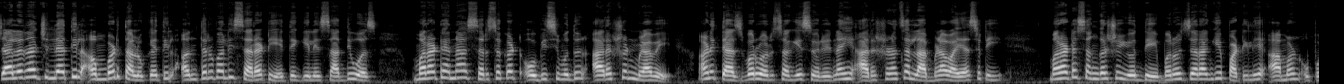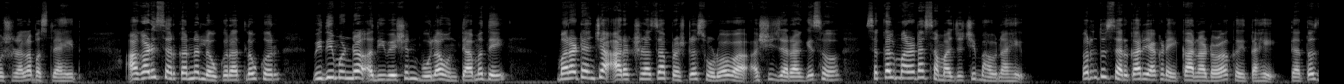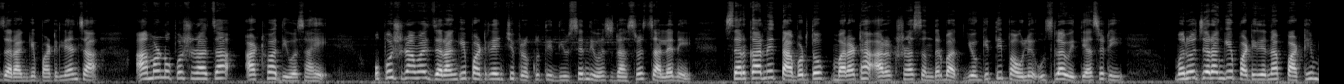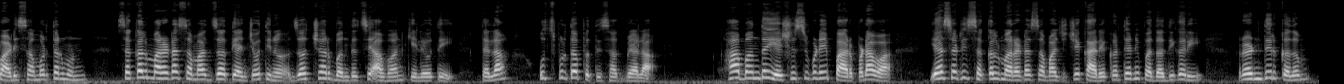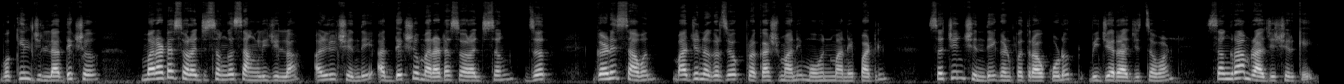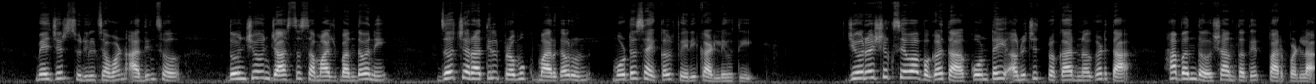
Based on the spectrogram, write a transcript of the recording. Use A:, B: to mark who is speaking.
A: जालना जिल्ह्यातील अंबड तालुक्यातील अंतरवाली सराटी येथे गेले सात दिवस मराठ्यांना सरसकट ओबीसीमधून आरक्षण मिळावे आणि त्याचबरोबर सगळे आरक्षणाचा लाभ मिळावा यासाठी मराठा संघर्ष योद्धे मनोज जरांगे पाटील हे आमरण उपोषणाला बसले आहेत. आघाडी सरकारनं लवकरात लवकर विधिमंडळ अधिवेशन बोलावून त्यामध्ये मराठ्यांच्या आरक्षणाचा प्रश्न सोडवावा अशी जरांगेसह सकल मराठा समाजाची भावना आहे. परंतु सरकार याकडे कानाडोळा करीत आहे. त्यातच जरांगे पाटील यांचा आमरण उपोषणाचा आठवा दिवस आहे. उपोषणामुळे जरांगे पाटील यांची प्रकृती दिवसेंदिवस ढासळत चालल्याने सरकारने ताबडतोब मराठा आरक्षणासंदर्भात योग्य ती पावले उचलावीत यासाठी मनोज जरांगे पाटील यांना पाठिंबा आणि समर्थन म्हणून सकल मराठा समाज जत यांच्या वतीनं जत शहर बंदचे आवाहन केले होते. त्याला उत्स्फूर्त प्रतिसाद मिळाला. हा बंद यशस्वीपणे पार पडावा यासाठी सकल मराठा समाजाचे कार्यकर्ते आणि पदाधिकारी रणधीर कदम वकील जिल्हाध्यक्ष मराठा स्वराज्य संघ सांगली जिल्हा अनिल शिंदे अध्यक्ष मराठा स्वराज्य संघ जत गणेश सावंत माजी नगरसेवक प्रकाश माने मोहन माने पाटील सचिन शिंदे गणपतराव कोडक विजयराजे चव्हाण संग्राम राजे शिर्के मेजर सुनील चव्हाण आदींसह दोनशेहून जास्त समाज बांधवांनी जचरातील प्रमुख मार्गावरून मोटरसायकल फेरी काढली होती. जीवरक्षक सेवा वगळता कोणताही अनुचित प्रकार न घडता हा बंद शांततेत पार पडला.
